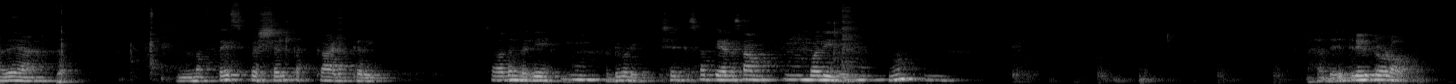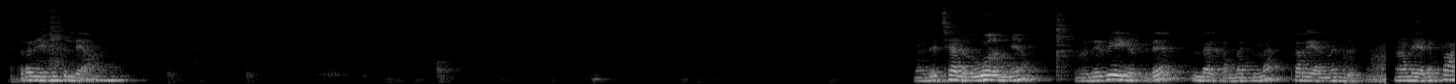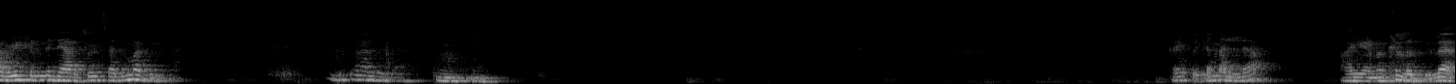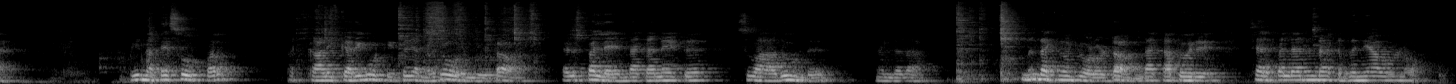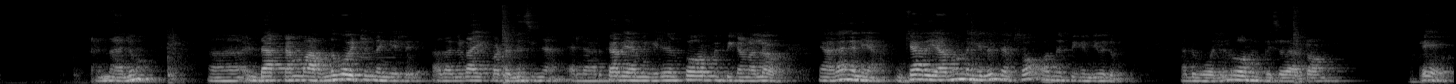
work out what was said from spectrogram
അതെയാ. ഇന്നത്തെ സ്പെഷ്യൽ തക്കാളി തക്കാളിക്കറി സ്വാദുണ്ടല്ലേ? അടിപൊളി. ശരിക്കും സദ്യയുടെ പോലെ ഇത്തിരി കിട്ടുള്ളൂ അത്ര കിട്ടില്ല വളരെ ചിലവ് കുറഞ്ഞ് വളരെ വേഗത്തിൽ ഉണ്ടാക്കാൻ പറ്റുന്ന കറിയാണ് ഇത്. നാളേരെ പാൽ ഒഴിക്കണമെന്നില്ല. അരച്ച് ഒഴിച്ചാലും മതി. കയ്പ്പയ്ക്ക നല്ല അയണൊക്കെ ഉള്ളത് അല്ലേ അപ്പോൾ ഇന്നത്തെ സൂപ്പർ തക്കാളിക്കറി കൂട്ടിയിട്ട് ഞങ്ങൾ ചോറുണ്ട് കേട്ടോ എളുപ്പമല്ലേ ഉണ്ടാക്കാനായിട്ട് സ്വാദും ഉണ്ട്. നല്ലതാണ് ഒന്ന് ഉണ്ടാക്കി നോക്കിക്കോളൂ കേട്ടോ ഉണ്ടാക്കാത്തവർ ചിലപ്പോൾ എല്ലാവരും ഉണ്ടാക്കുന്നത് തന്നെ ആവുള്ളൂ. എന്നാലും ഉണ്ടാക്കാൻ മറന്നു പോയിട്ടുണ്ടെങ്കിൽ അതങ്ങോട്ട് ആയിക്കോട്ടെ എന്ന് വെച്ച് ഞാൻ എല്ലാവർക്കും അറിയാമെങ്കിൽ ചിലപ്പോൾ ഓർമ്മിപ്പിക്കണമല്ലോ ഞാനങ്ങനെയാണ് എനിക്കറിയാമെന്നുണ്ടെങ്കിലും ചിലപ്പോൾ ഓർമ്മിപ്പിക്കേണ്ടി വരും. അതുപോലെ ഓർമ്മിപ്പിച്ചതാട്ടോ 对。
